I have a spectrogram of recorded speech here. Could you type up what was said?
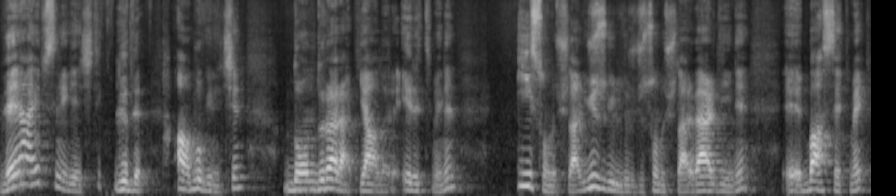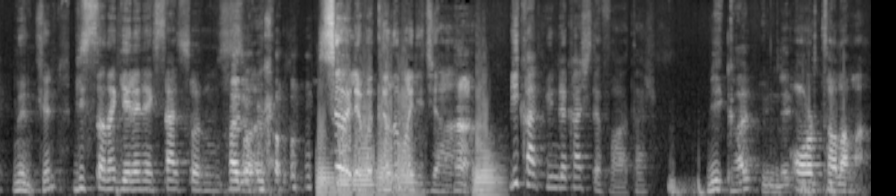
Veya hepsini geçtik gıdı. Ama bugün için dondurarak yağları eritmenin iyi sonuçlar, yüz güldürücü sonuçlar verdiğini e, bahsetmek mümkün. Biz sana geleneksel sorunumuzu Hadi soralım. bakalım. Söyle bakalım Alican. Ha. Bir kalp günde kaç defa atar? bir kalp günde Ortalama.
